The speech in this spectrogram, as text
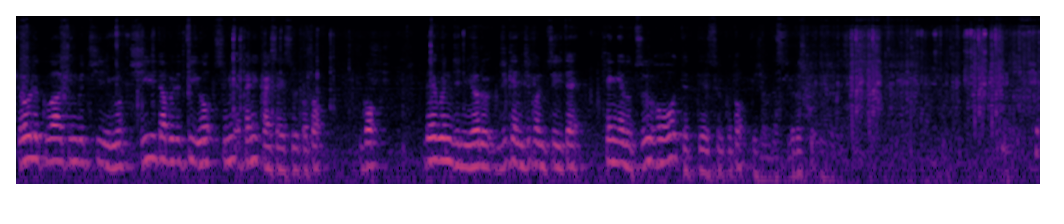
協力ワーキングチーム CWT を速やかに開催すること。5米軍人による事件事故について県への通報を徹底すること。以上です。よろしくお願いしますちょ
